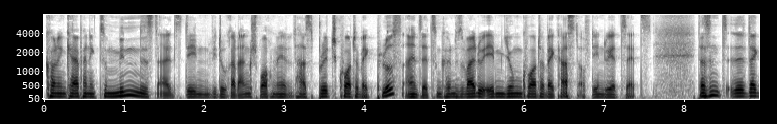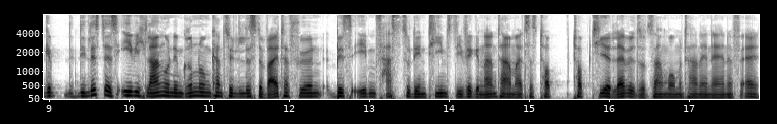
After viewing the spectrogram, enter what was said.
Colin Kaepernick zumindest als den, wie du gerade angesprochen hast, Bridge Quarterback Plus einsetzen könntest, weil du eben jungen Quarterback hast, auf den du jetzt setzt. Das sind, äh, da gibt, die Liste ist ewig lang und im Grunde genommen kannst du die Liste weiterführen bis eben fast zu den Teams, die wir genannt haben als das Top Top-Tier-Level sozusagen momentan in der NFL.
